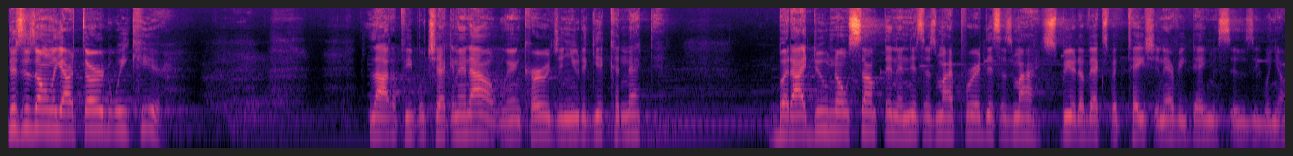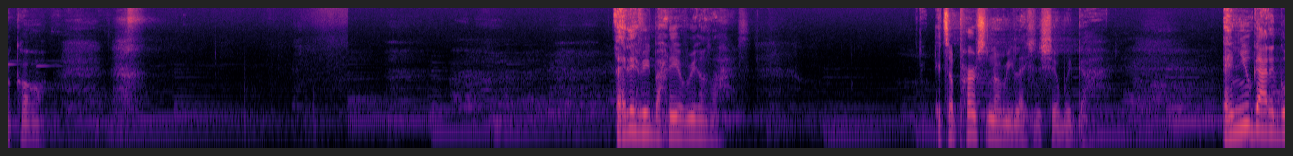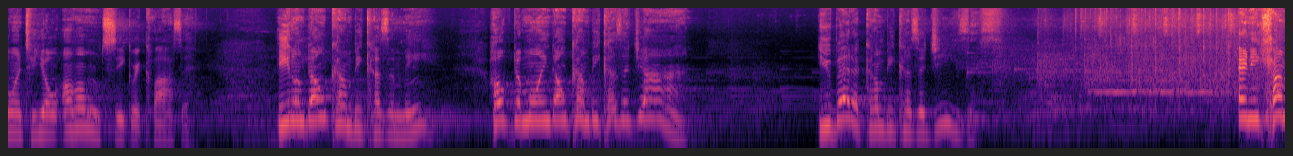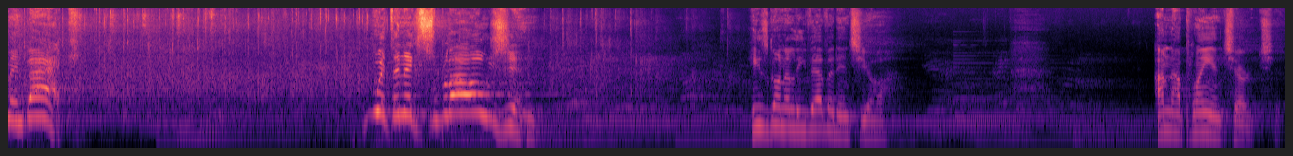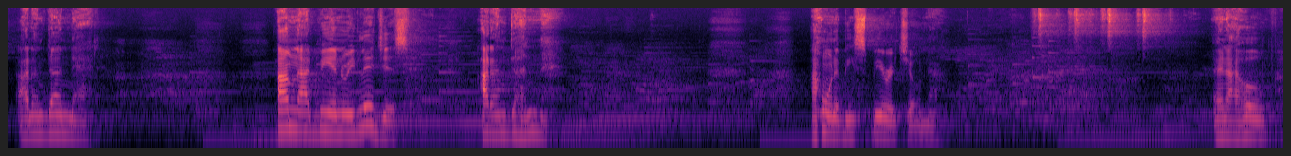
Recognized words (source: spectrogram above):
This is only our third week here. A lot of people checking it out. We're encouraging you to get connected. But I do know something, and this is my prayer, this is my spirit of expectation every day, Miss Susie, when y'all call. That everybody will realize it's a personal relationship with God. And you got to go into your own secret closet. Elam don't come because of me. Hope Des Moines don't come because of John. You better come because of Jesus and he coming back with an explosion. He's going to leave evidence, y'all. I'm not playing church. I done done that. I'm not being religious. I done done that. I want to be spiritual now. And I hope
